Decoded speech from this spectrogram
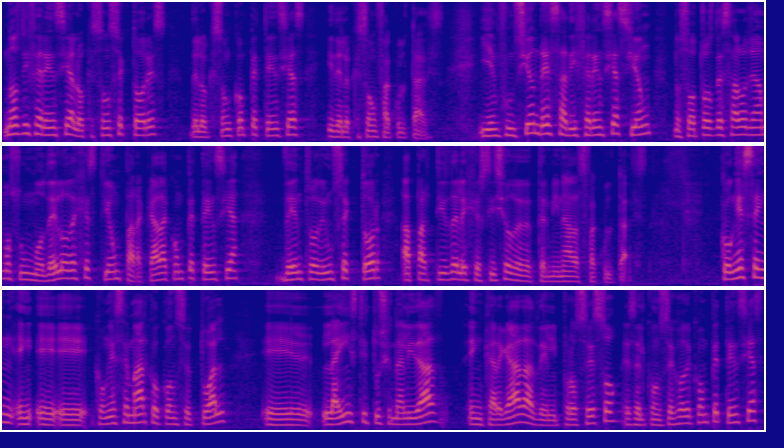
nos diferencia lo que son sectores, de lo que son competencias y de lo que son facultades. Y en función de esa diferenciación, nosotros desarrollamos un modelo de gestión para cada competencia dentro de un sector a partir del ejercicio de determinadas facultades. Con ese, eh, eh, con ese marco conceptual, eh, la institucionalidad encargada del proceso es el Consejo de Competencias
